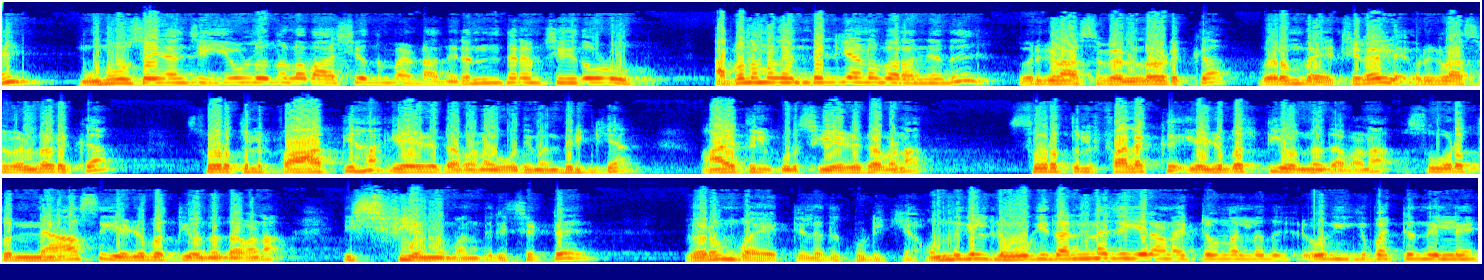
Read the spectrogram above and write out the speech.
ഏഹ് മൂന്ന് ദിവസമേ ഞാൻ ചെയ്യുള്ളൂ എന്നുള്ള വാശിയൊന്നും വേണ്ട. നിരന്തരം ചെയ്തോളൂ. അപ്പൊ നമ്മൾ എന്തൊക്കെയാണ് പറഞ്ഞത്? ഒരു ഗ്ലാസ് വെള്ളം എടുക്കുക. വെറും വയറ്റിലല്ലേ? ഒരു ഗ്ലാസ് വെള്ളം എടുക്കുക. സൂറത്തുൽ ഫാത്തിഹ ഏഴ് തവണ ഓതി മന്ത്രിക്കുക. ആയത്തിൽ കുറിച്ച് ഏഴ് തവണ. സൂറത്തുൽ ഫലക്ക് എഴുപത്തിയൊന്ന് തവണ. സൂറത്തുൽ നാസ് എഴുപത്തിയൊന്ന് തവണ. ഇഷ്ഫി എന്ന് മന്ത്രിച്ചിട്ട് വെറും വയറ്റിൽ അത് കുടിക്കുക. ഒന്നുകിൽ രോഗി തന്നെ ചെയ്യലാണ് ഏറ്റവും നല്ലത്. രോഗിക്ക് പറ്റുന്നില്ലേ?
